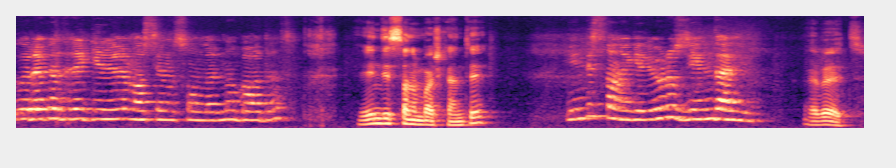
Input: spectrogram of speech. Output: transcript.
Irak'a direkt gelelim Asya'nın sonlarına Bağdat. Hindistan'ın başkenti. Hindistan'a geliyoruz Yeni Delhi. Evet.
